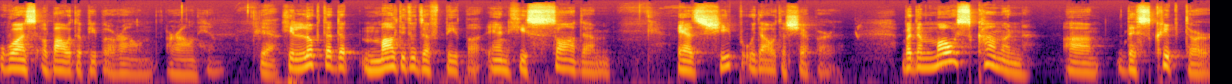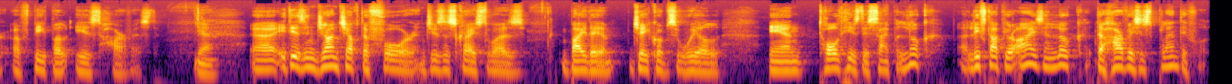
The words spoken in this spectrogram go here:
was about the people around around him. Yeah. He looked at the multitudes of people and he saw them as sheep without a shepherd. But the most common um, descriptor of people is harvest. Yeah. Uh, it is in John chapter 4, and Jesus Christ was by the Jacob's well and told his disciple, Look, uh, lift up your eyes and look, the harvest is plentiful.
